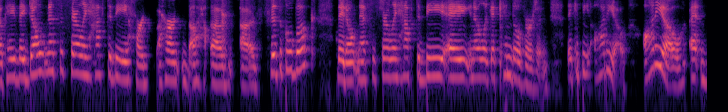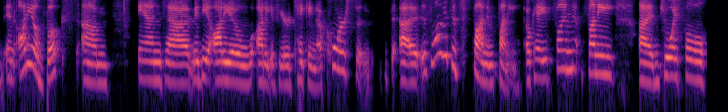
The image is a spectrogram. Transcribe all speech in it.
Okay, they don't necessarily have to be hard, hard, uh, uh, uh, physical book. They don't necessarily have to be a you know like a Kindle version. They could be audio. Audio and audio books. Um, and uh, maybe audio audio if you're taking a course uh, as long as it's fun and funny okay fun funny uh, joyful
